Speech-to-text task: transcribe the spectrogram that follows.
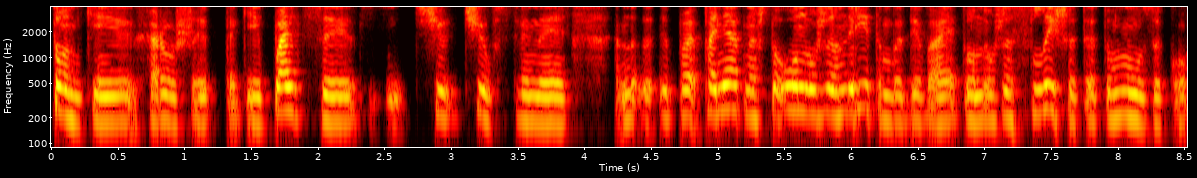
тонкие, хорошие такие пальцы, чувственные. Э, понятно, что он уже он ритм выбивает, он уже слышит эту музыку.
